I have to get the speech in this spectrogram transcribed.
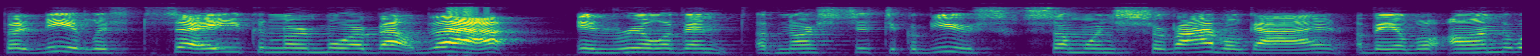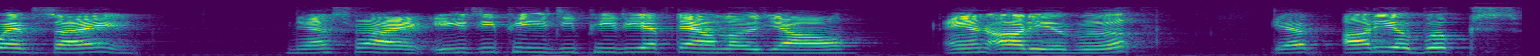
But needless to say, you can learn more about that in Real Event of Narcissistic Abuse, Someone's Survival Guide, available on the website that's right. Easy peasy PDF download, y'all. And audiobook. Yep, audiobooks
